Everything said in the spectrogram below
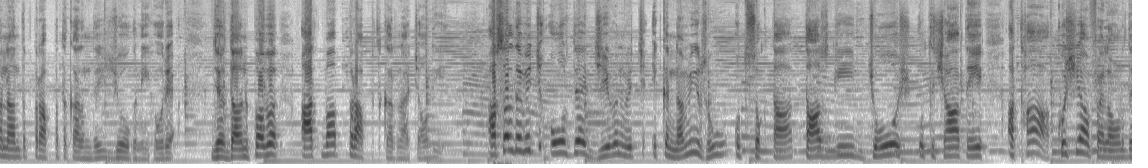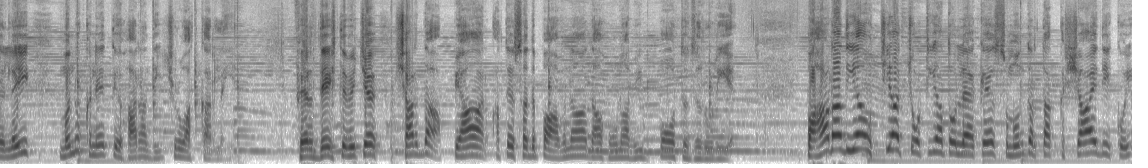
ਆਨੰਦ ਪ੍ਰਾਪਤ ਕਰਨ ਦੇ ਯੋਗ ਨਹੀਂ ਹੋ ਰਿਹਾ ਜਿਸ ਦਾ ਅਨੁਭਵ ਆਤਮਾ ਪ੍ਰਾਪਤ ਕਰਨਾ ਚਾਹੁੰਦੀ ਹੈ। ਅਸਲ ਦੇ ਵਿੱਚ ਉਸ ਦੇ ਜੀਵਨ ਵਿੱਚ ਇੱਕ ਨਵੀਂ ਰੂਹ, ਉਤਸੁਕਤਾ, ਤਾਜ਼ਗੀ, ਜੋਸ਼, ਉਤਸ਼ਾਹ ਤੇ ਅਥਾਹ ਖੁਸ਼ੀਆਂ ਫੈਲਾਉਣ ਦੇ ਲਈ ਮਨੁੱਖ ਨੇ ਤਿਉਹਾਰਾਂ ਦੀ ਸ਼ੁਰੂਆਤ ਕਰ ਲਈ ਹੈ। ਫਿਰ ਦੇਸ਼ ਦੇ ਵਿੱਚ ਸ਼ਰਧਾ, ਪਿਆਰ ਅਤੇ ਸਦਭਾਵਨਾ ਦਾ ਹੋਣਾ ਵੀ ਬਹੁਤ ਜ਼ਰੂਰੀ ਹੈ। ਪਹਾੜਾਂ ਦੀਆਂ ਉੱਚੀਆਂ ਚੋਟੀਆਂ ਤੋਂ ਲੈ ਕੇ ਸਮੁੰਦਰ ਤੱਕ ਸ਼ਾਇਦ ਹੀ ਕੋਈ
